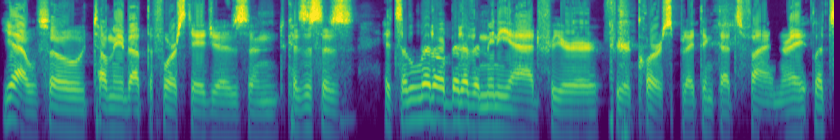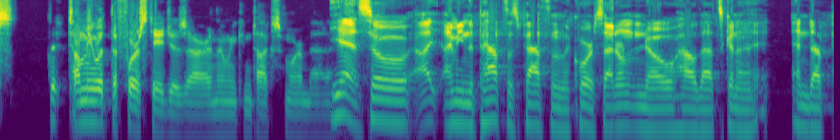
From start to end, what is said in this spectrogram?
Yeah. So tell me about the four stages. And because this is, it's a little bit of a mini ad for your for your course, but I think that's fine, right? Let's tell me what the four stages are, and then we can talk some more about it. Yeah. So I, I mean, the pathless path in the course. I don't know how that's going to end up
